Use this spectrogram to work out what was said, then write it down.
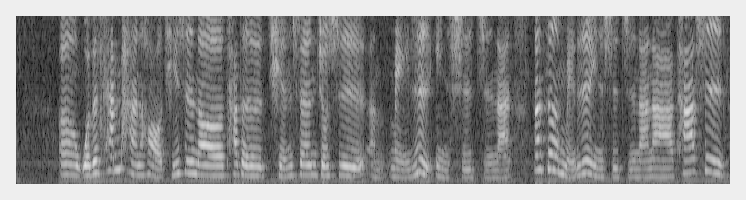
嗯，我的餐盘哈，其实呢，它的前身就是嗯每日饮食指南。那这个每日饮食指南啊，它是。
